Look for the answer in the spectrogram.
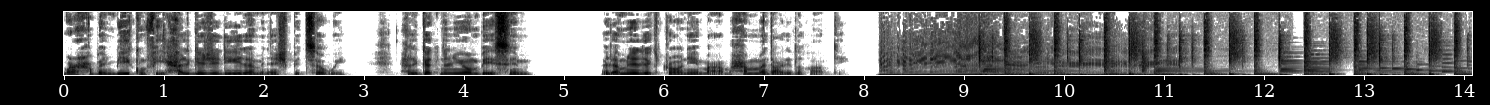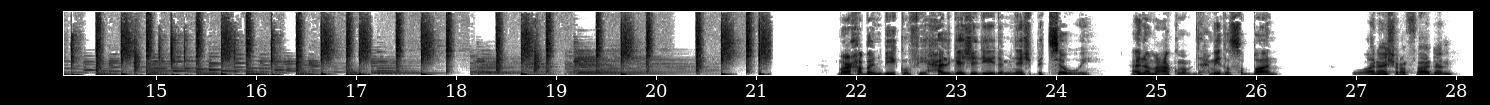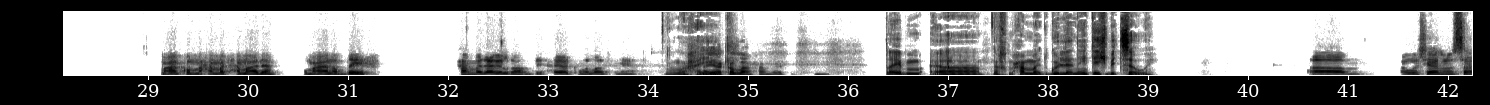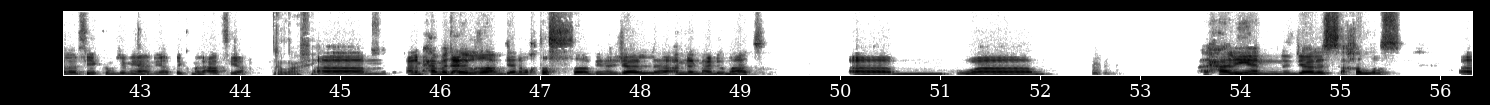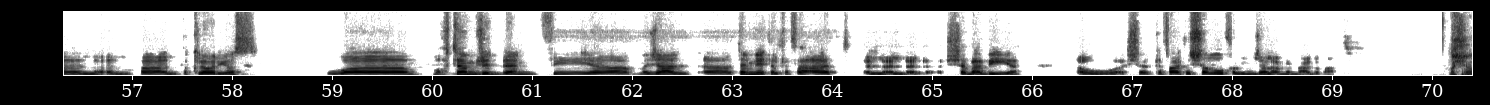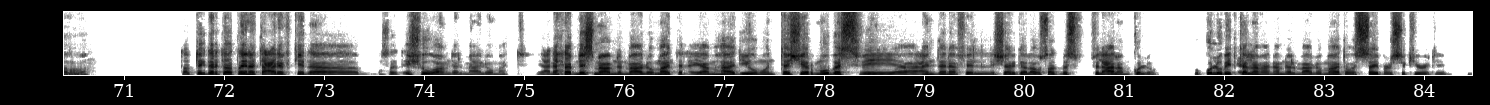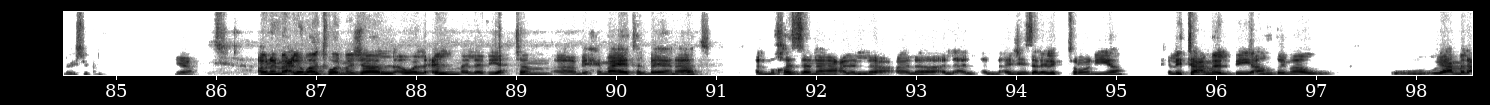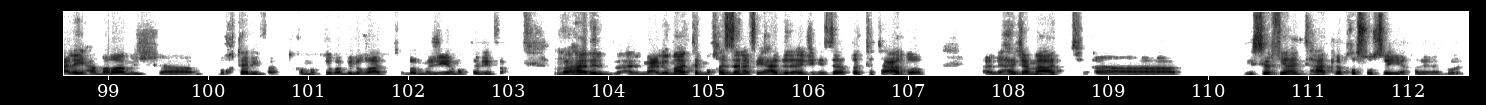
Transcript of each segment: مرحبا بيكم في حلقة جديدة من إيش بتسوي؟ حلقتنا اليوم باسم الأمن الإلكتروني مع محمد علي الغامدي. مرحبا بيكم في حلقة جديدة من إيش بتسوي. أنا معكم عبد الحميد الصبان. وأنا أشرف فادن معكم محمد حمادة ومعانا الضيف. محمد علي الغامدي حياكم الله جميعا. الله يحييك. حياك الله محمد. طيب آه أخ محمد قل لنا أنت إيش بتسوي؟ أول شيء أهلا وسهلا فيكم جميعا يعطيكم العافية. الله يعافيك. أنا محمد علي الغامدي أنا مختص بمجال أمن المعلومات. و حاليا جالس أخلص ال- الب- البكالوريوس. ومهتم جدا في آه، مجال آه، تنمية الكفاءات ال- ال- ال- الشبابية أو الكفاءات الشغوفة بمجال أمن المعلومات. ما شاء الله طيب تقدر تعطينا تعريف كده بسيط إيش هو أمن المعلومات؟ يعني إحنا بنسمع أمن المعلومات الأيام هذه ومنتشر مو بس في عندنا في الشرق الأوسط بس في العالم كله وكله بيتكلم عن أمن المعلومات أو ال cyber security basically امن المعلومات هو المجال أو العلم الذي يهتم آه، بحماية البيانات المخزنة على ال على ال- ال- الأجهزة الإلكترونية اللي تعمل بأنظمة و- ويعمل عليها برامج آه، مختلفة تكون مكتوبة بلغات برمجية مختلفة مم. فهذه المعلومات المخزنة في هذه الأجهزة قد تتعرض لهجمات آه، يصير فيها انتهاك للخصوصية خلينا نقول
